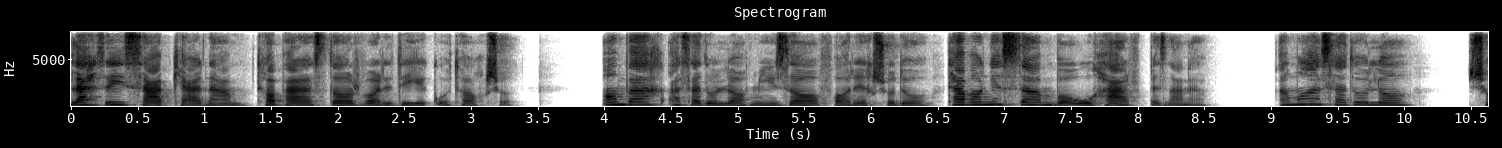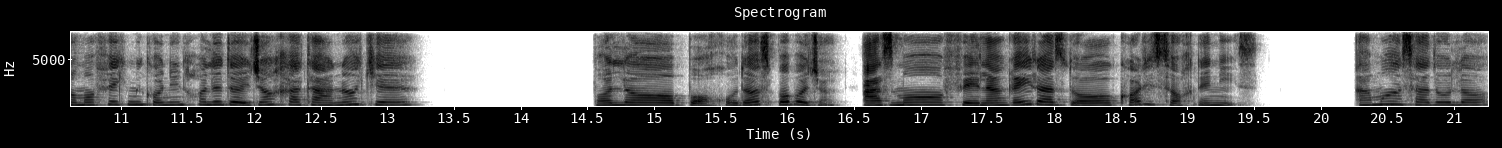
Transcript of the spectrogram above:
لحظه ای صبر کردم تا پرستار وارد یک اتاق شد. آن وقت اسدالله میرزا فارغ شد و توانستم با او حرف بزنم. اما اسدالله شما فکر می‌کنین حال دایجان خطرناکه؟ والا با خداست بابا جان. از ما فعلا غیر از دعا کاری ساخته نیست. اما اسدالله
